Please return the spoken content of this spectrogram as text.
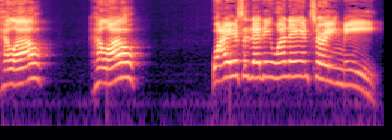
hello, hello. Why isn't anyone answering me?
